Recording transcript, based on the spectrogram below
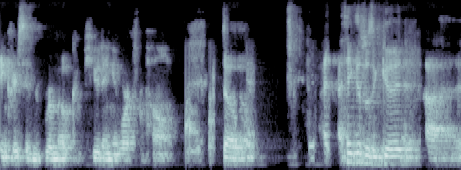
increase in remote computing and work from home. So I, I think this was a good, uh,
